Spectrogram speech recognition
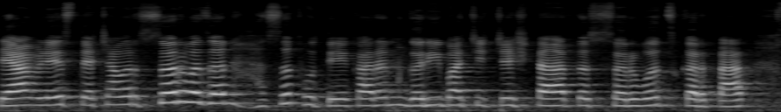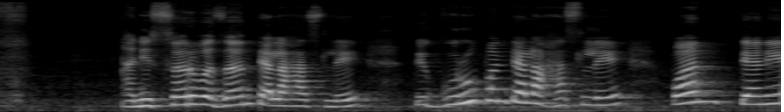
त्यावेळेस त्याच्यावर सर्वजण हसत होते कारण गरिबाची चेष्टा तर सर्वच करतात. आणि सर्वजण त्याला हसले. ते गुरु पण त्याला हसले पण त्याने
